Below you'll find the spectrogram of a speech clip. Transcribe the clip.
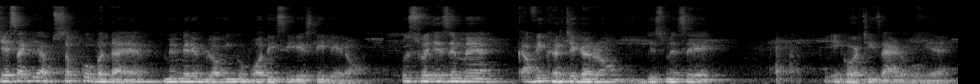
जैसा कि आप सबको पता है, मैं मेरे ब्लॉगिंग को बहुत ही सीरियसली ले रहा हूँ। उस वजह से मैं काफ़ी खर्चे कर रहा हूँ, जिसमें से एक और चीज़ ऐड हो गया है।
